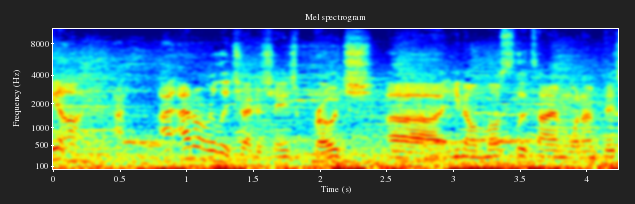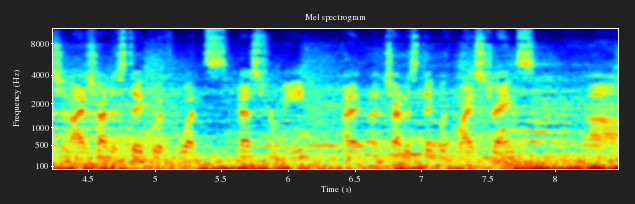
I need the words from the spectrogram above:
you know, I, I, don't really try to change approach. Uh, you know, most of the time when I'm pitching, I try to stick with what's best for me. I, I try to stick with my strengths um,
